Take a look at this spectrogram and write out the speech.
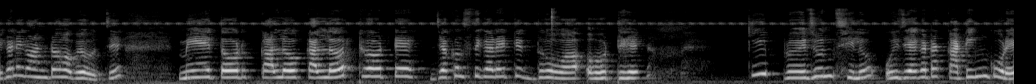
এখানে গানটা হবে হচ্ছে, মেয়ে তোর কালো কালো ঠোঁটে যখন সিগারেটের ধোয়া ওঠে। কি প্রয়োজন ছিল? ওই জায়গাটা কাটিং করে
